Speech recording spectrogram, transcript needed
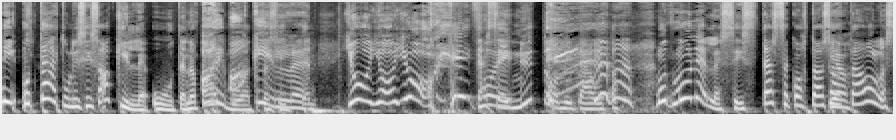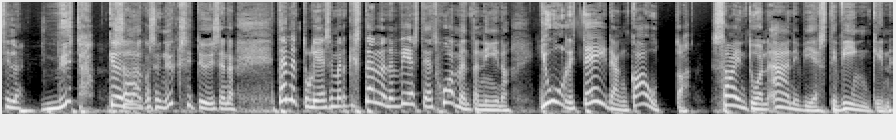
Niin, mutta tämä tuli siis Akille uutena pari Ai, vuotta Akille. sitten. Joo, joo, joo. Ei tässä Voi. ei nyt ole mitään uutta. Mutta monelle siis tässä kohtaa saattaa olla sille, mitä? Kyllä. Saako sen yksityisenä? Tänne tuli esimerkiksi tällainen viesti, että huomenta Niina, juuri teidän kautta sain tuon ääniviestivinkin,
